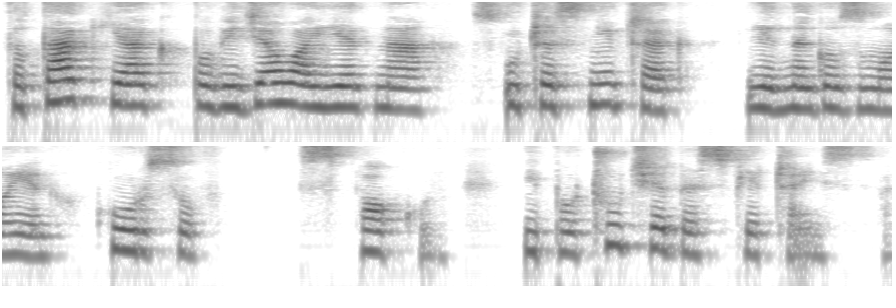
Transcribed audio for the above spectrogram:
To tak, jak powiedziała jedna z uczestniczek jednego z moich kursów: spokój i poczucie bezpieczeństwa.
